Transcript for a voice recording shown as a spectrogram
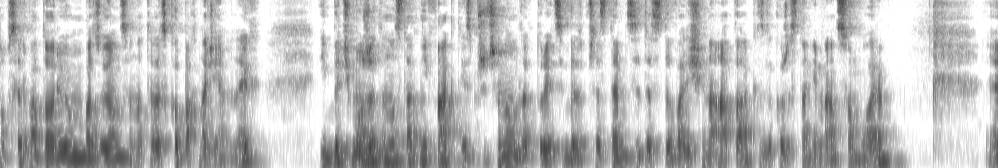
obserwatorium bazujące na teleskopach naziemnych. I być może ten ostatni fakt jest przyczyną, dla której cyberprzestępcy zdecydowali się na atak z wykorzystaniem ransomware. E,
